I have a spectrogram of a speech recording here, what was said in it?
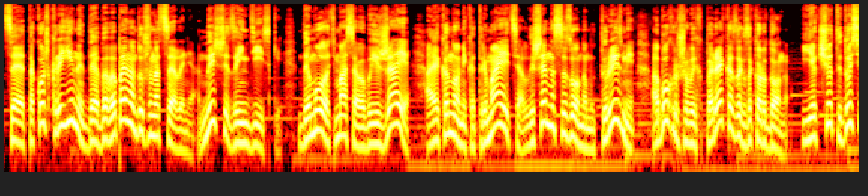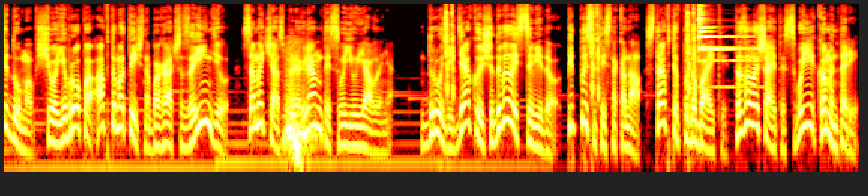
це також країни, де ВВП на душу населення нижче за індійський, де молодь масово виїжджає, а економіка тримається лише на сезонному туризмі або грошових переказах за кордону. І якщо ти досі думав, що Європа автоматично багатша за Індію, саме час переглянути свої уявлення. Друзі, дякую, що дивились це відео. Підписуйтесь на канал, ставте вподобайки та залишайте свої коментарі.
